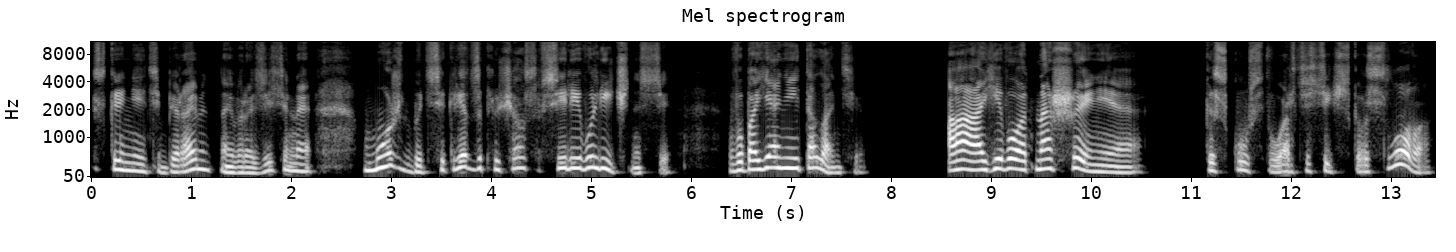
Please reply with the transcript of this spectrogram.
искреннее, темпераментное, выразительное. Может быть, секрет заключался в силе его личности, в обаянии и таланте. А его отношение к искусству артистического слова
